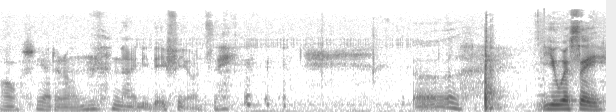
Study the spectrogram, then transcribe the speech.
Oh, she had it on 90 Day Fiance. uh, USA.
